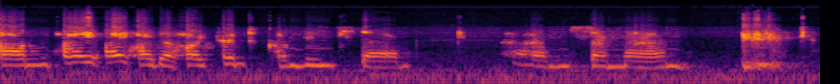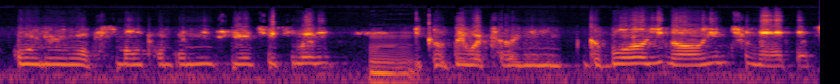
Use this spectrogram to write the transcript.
um, I, I, had a hard time to convince um, um, some um, owner of small companies here in Switzerland mm. because they were telling me, Gabor, you know, internet, that's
